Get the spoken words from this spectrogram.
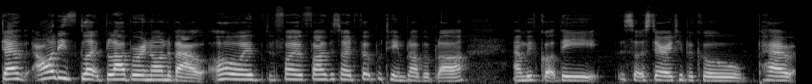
Dev, Aadi's like blabbering on about oh, the five five-a-side football team, blah blah blah, and we've got the sort of stereotypical par-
